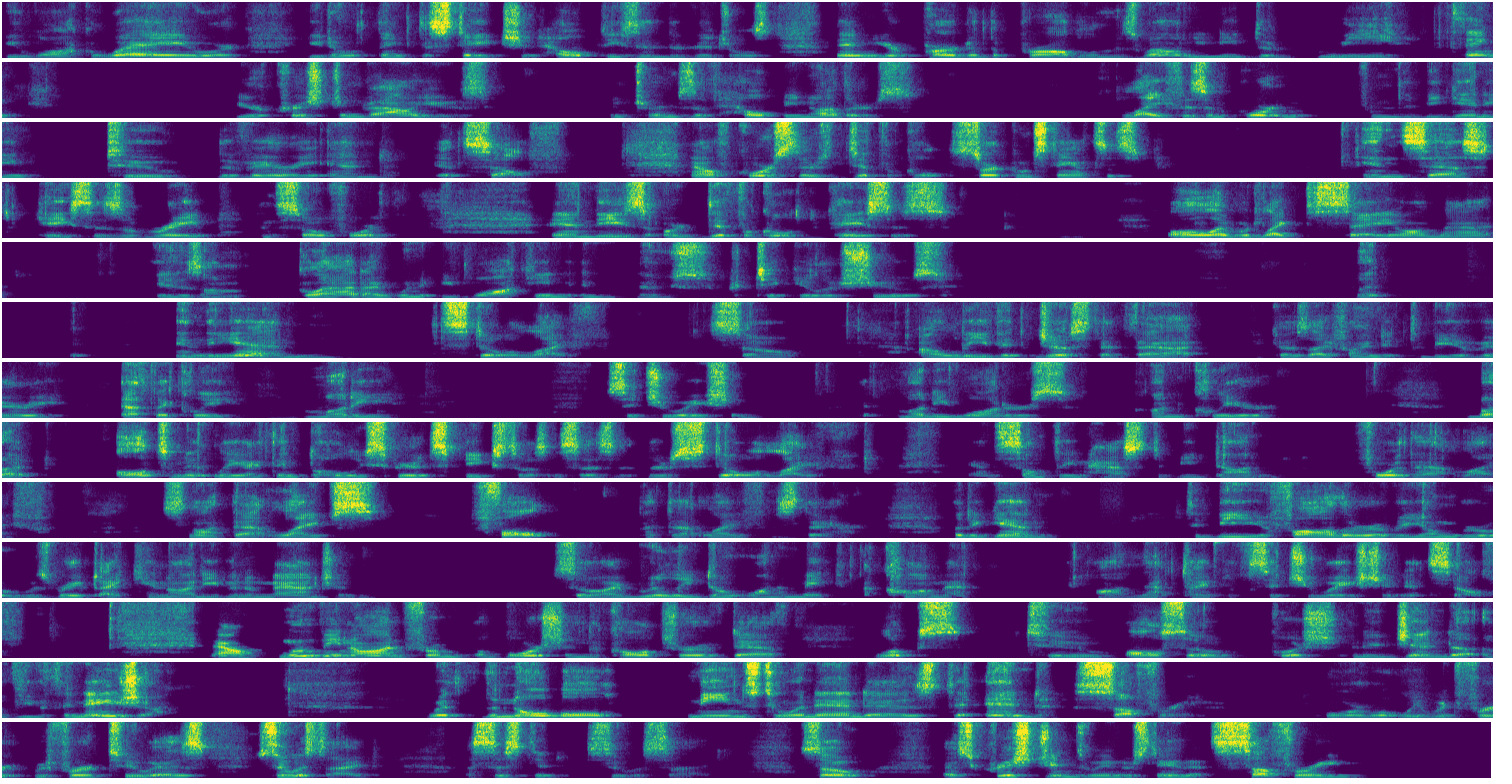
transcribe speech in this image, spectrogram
you walk away or you don't think the state should help these individuals then you're part of the problem as well and you need to rethink your christian values in terms of helping others life is important from the beginning to the very end itself now of course there's difficult circumstances incest cases of rape and so forth and these are difficult cases. All I would like to say on that is I'm glad I wouldn't be walking in those particular shoes. But in the end, it's still a life. So I'll leave it just at that because I find it to be a very ethically muddy situation, muddy waters, unclear. But ultimately, I think the Holy Spirit speaks to us and says that there's still a life and something has to be done for that life. It's not that life's fault that that life is there. But again, to be a father of a young girl who was raped, I cannot even imagine. So I really don't want to make a comment on that type of situation itself. Now, moving on from abortion, the culture of death looks to also push an agenda of euthanasia with the noble means to an end as to end suffering, or what we would refer to as suicide, assisted suicide. So, as Christians, we understand that suffering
